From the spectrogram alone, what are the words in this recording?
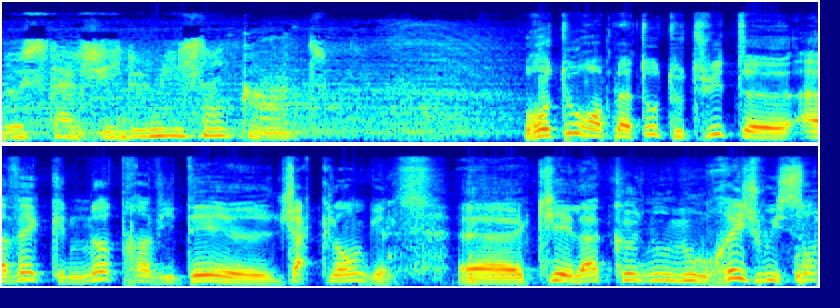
Nostalgie 2050. Retour en plateau tout de suite euh, avec notre invité euh, Jack Lang euh, qui est là, que nous nous réjouissons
